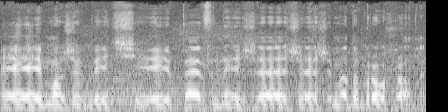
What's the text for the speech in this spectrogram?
e, może być e, pewny, że, że, że ma dobrą ochronę.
